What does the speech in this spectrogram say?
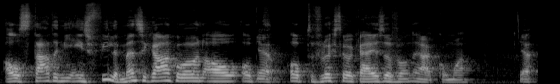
al staat er niet eens file. Mensen gaan gewoon al op, Ja. op de vluchtstrook reizen van... Ja, kom maar. Ja.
